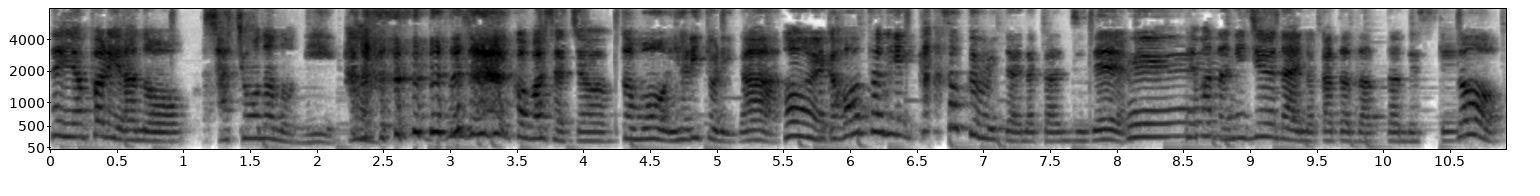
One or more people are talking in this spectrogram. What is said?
で、やっぱりあの、社長なのに、小葉社長ともやりとりが、はい。なんか本当に家族みたいな感じで、へで、まだ20代の方だったんですけど、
